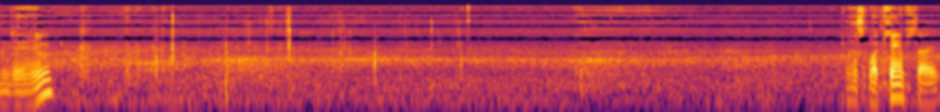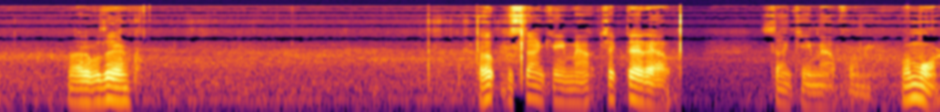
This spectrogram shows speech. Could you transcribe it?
And then that's my campsite right over there. Oh, the sun came out. Check that out. Sun came out for me. One more.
